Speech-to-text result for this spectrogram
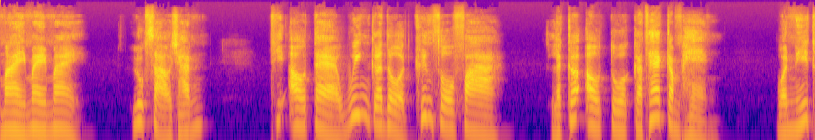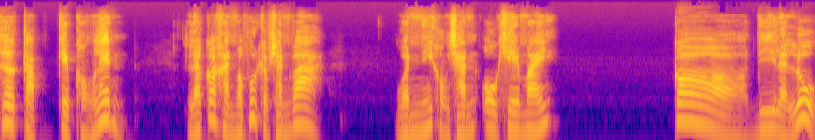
ไม่ไม่ไม่ ลูกสาวฉัน ที่เอาแต่วิ่งกระโดดขึ้นโซฟา แล้วก็เอาตัวกระแทกกำแพง วันนี้เธอกลับเก็บของเล่น แล้วก็หันมาพูดกับฉันว่า วันนี้ของฉันโอเคไหม ก็ดีแหละลูก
